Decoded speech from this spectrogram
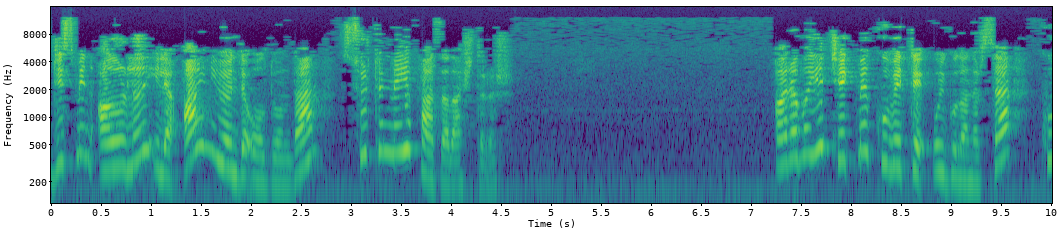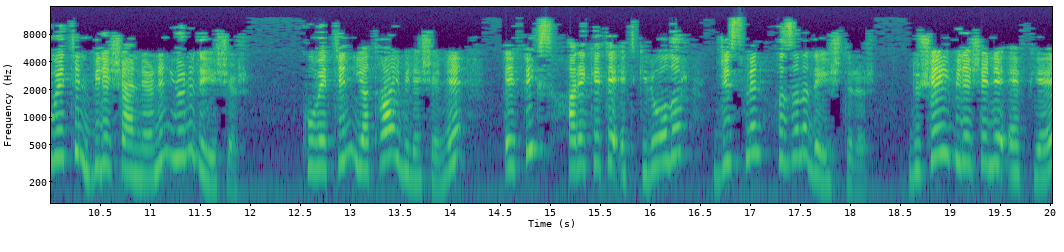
cismin ağırlığı ile aynı yönde olduğundan sürtünmeyi fazlalaştırır. Arabayı çekme kuvveti uygulanırsa kuvvetin bileşenlerinin yönü değişir. Kuvvetin yatay bileşeni fx harekete etkili olur, cismin hızını değiştirir. Düşey bileşeni fy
